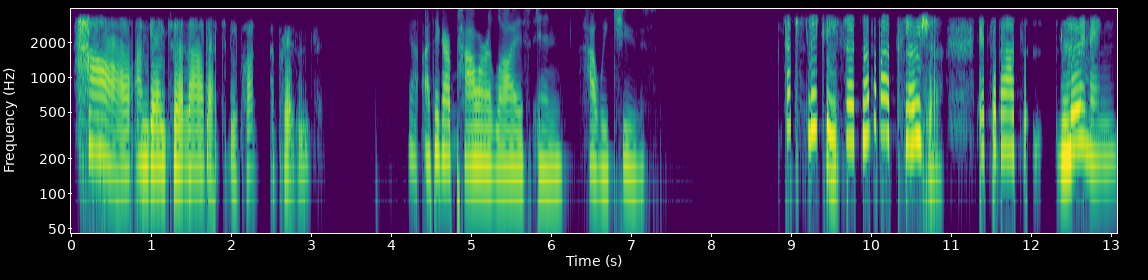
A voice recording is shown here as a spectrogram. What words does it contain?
how I'm going to allow that to be part of my present. Yeah, I think our power lies in how we choose. Absolutely. So it's not about closure. It's about learning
